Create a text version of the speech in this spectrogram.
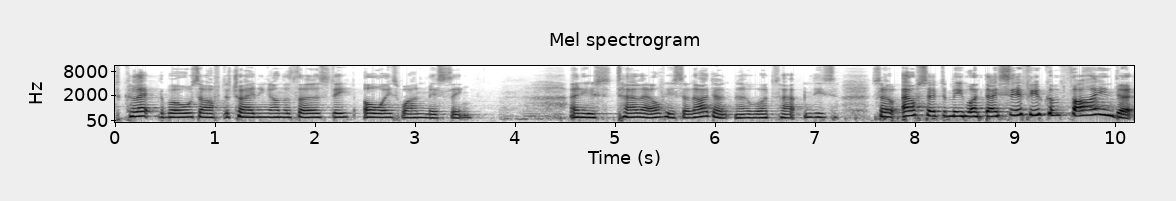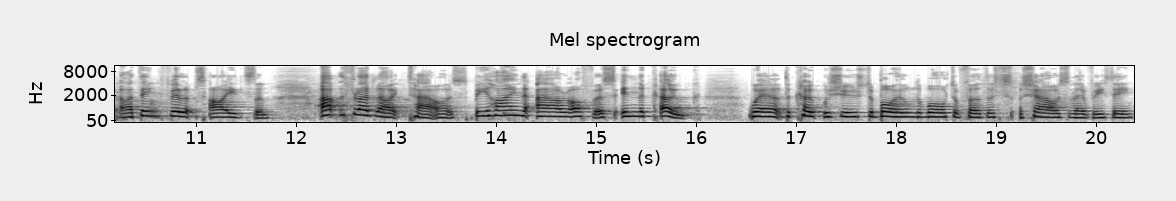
to collect the balls after training on the Thursday. Always one missing. And he used to tell Alf, he said, I don't know what's happened. So Alf said to me one day, see if you can find it. I think Phillips hides them. Up the floodlight towers, behind our office in the coke, where the coke was used to boil the water for the showers and everything.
